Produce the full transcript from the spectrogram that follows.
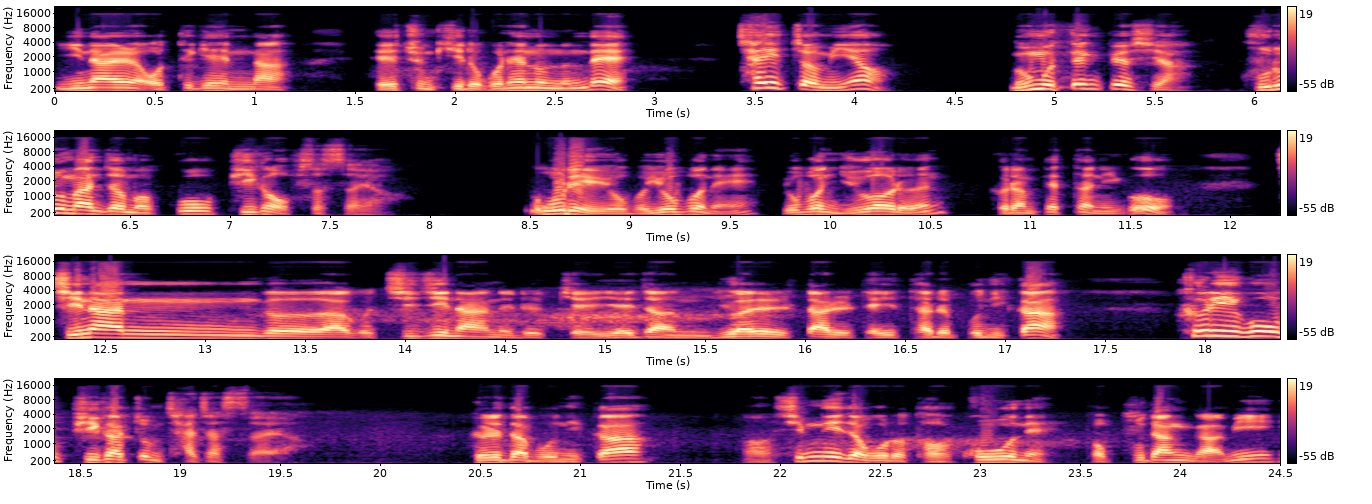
이날 어떻게 했나 대충 기록을 해놓는데 차이점이요. 너무 땡볕이야. 구름 한 점 없고 비가 없었어요. 올해 요번, 요번에, 요번 6월은 그런 패턴이고, 지난 거하고 지지난 이렇게 예전 6월 달 데이터를 보니까 흐리고 비가 좀 잦았어요. 그러다 보니까 어, 심리적으로 더 고온에 더 부담감이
